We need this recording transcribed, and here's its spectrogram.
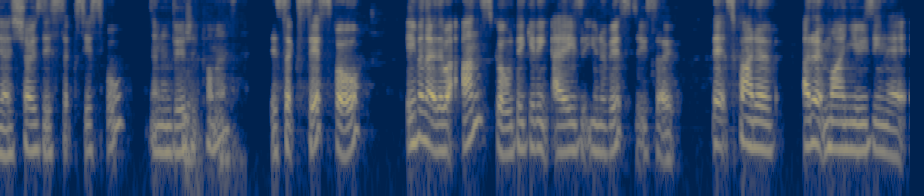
you know shows they're successful in inverted commas. They're successful even though they were unschooled they're getting a's at university. So that's kind of i don't mind using that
